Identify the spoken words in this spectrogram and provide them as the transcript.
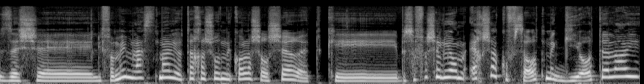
זה שלפעמים last mile יותר חשוב מכל השרשרת כי בסופו של יום איך שהקופסאות מגיעות אליי.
